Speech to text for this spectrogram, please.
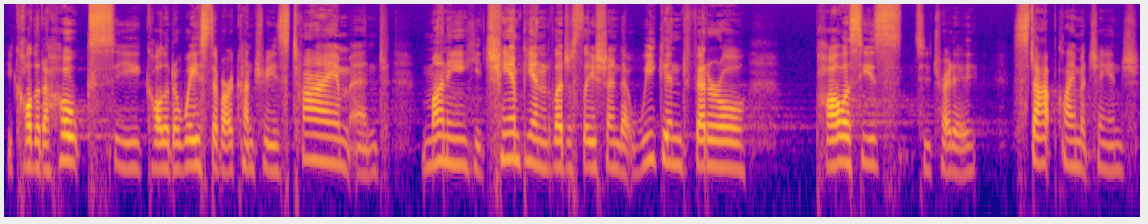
He called it a hoax. He called it a waste of our country's time and money. He championed legislation that weakened federal policies to try to stop climate change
